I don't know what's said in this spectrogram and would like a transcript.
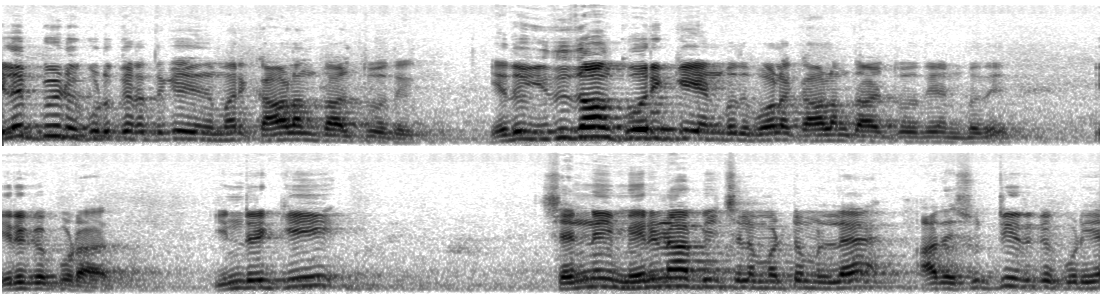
இழப்பீடு கொடுக்கறதுக்கு இந்த மாதிரி காலம் தாழ்த்துவது. ஏதோ இதுதான் கோரிக்கை என்பது போல காலம் தாழ்த்துவது என்பது இருக்கக்கூடாது. இன்றைக்கு சென்னை மெரினா பீச்சில் மட்டும் இல்லை அதை சுற்றி இருக்கக்கூடிய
